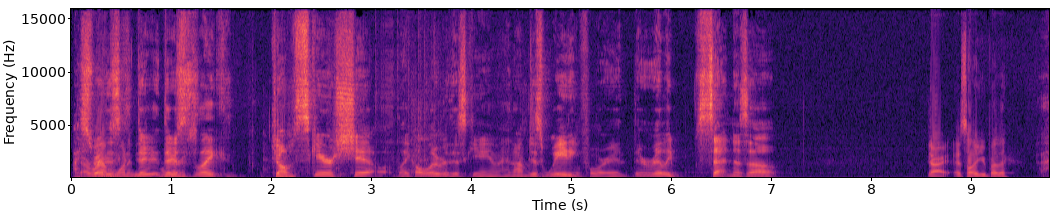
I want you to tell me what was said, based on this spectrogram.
I Around swear, there's, one of these there, there's like jump scare shit like all over this game, and I'm just waiting for it. They're really setting us up. Alright, that's all you, brother.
